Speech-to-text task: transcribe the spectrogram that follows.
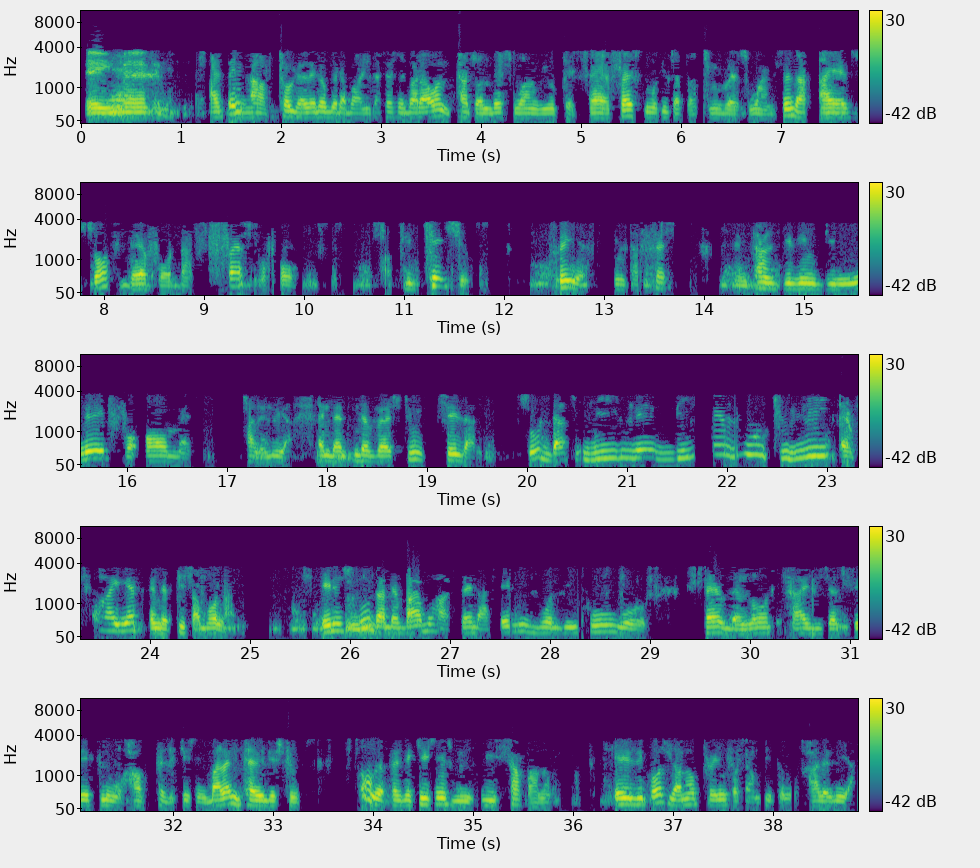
Amen. I think I've talked a little bit about intercession, but I want to touch on this one real quick. Uh, first Timothy chapter 2, verse 1 says that I exhort therefore that first of all, supplications, prayers, intercession, and thanksgiving be made for all men. Hallelujah. And then in the verse 2 says that so that we may be able to live a quiet and a peaceable life. It is true that the Bible has said that anybody who will serve the Lord Christ Jesus faithfully will have persecution. But let me tell you this truth. Some of the persecutions we, we suffer now. It is because we are not praying for some people. Hallelujah.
